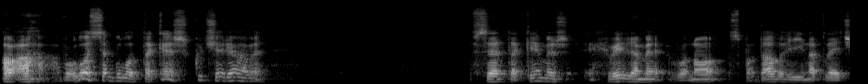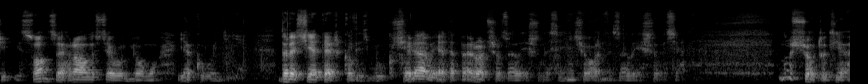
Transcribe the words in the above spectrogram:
Ага, волосся було таке ж кучеряве. Все такими ж хвилями воно спадало їй на плечі, і сонце гралося у ньому, як у воді. До речі, я теж колись був кучерявий, а тепер от що залишилося, нічого не залишилося. Ну що тут я?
